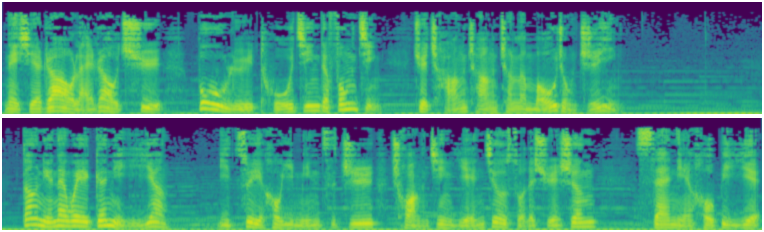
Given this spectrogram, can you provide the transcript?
那些绕来绕去、步履途经的风景，却常常成了某种指引。当年那位跟你一样以最后一名资质闯进研究所的学生，三年后毕业，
